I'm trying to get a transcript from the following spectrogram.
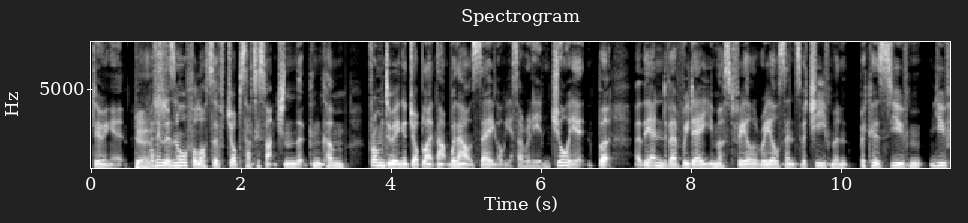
doing it. Yes. I think there's an awful lot of job satisfaction that can come from doing a job like that without saying, oh, yes, I really enjoy it. But at the end of every day, you must feel a real sense of achievement because you've, you've,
